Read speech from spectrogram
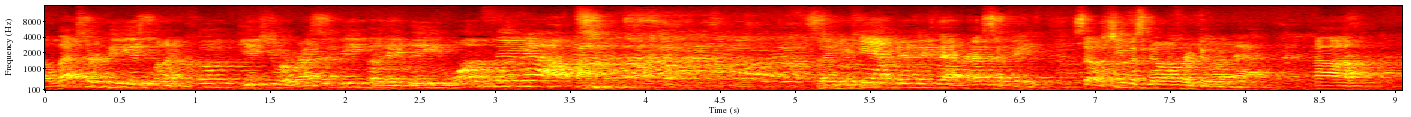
A lesser pea is when a cook gives you a recipe, but they leave one thing out. so you can't mimic that recipe. So she was known for doing that. Um,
